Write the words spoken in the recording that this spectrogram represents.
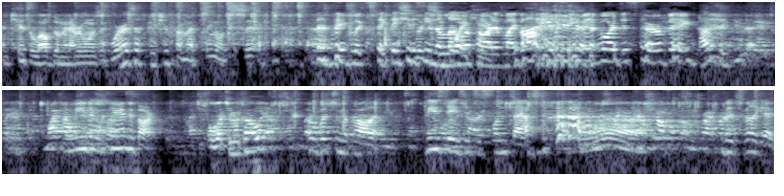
and kids loved them, and everyone was like, "Where's that picture from? That thing looks sick." That thing looks sick. They should have seen the lower part of my body. It was Yeah. even more disturbing. How did they do that? I'm eating candy bar. Oh, what you call it? Or whatchamacallit. These days it's a Slim Fast. but it's really good.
